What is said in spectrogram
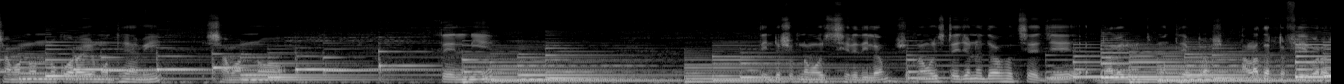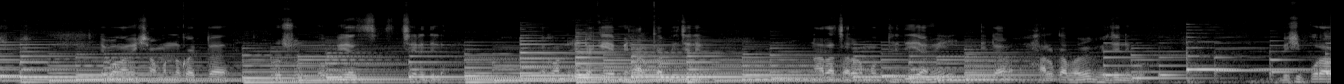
সামান্য অন্য কড়াইয়ের মধ্যে আমি সামান্য তেল নিয়ে তিনটা শুকনো মরিচ ছেড়ে দিলাম। শুকনো মরিচটা এই জন্য দেওয়া হচ্ছে যে ডালের মধ্যে একটা আলাদা একটা ফ্লেভার আসবে। এবং আমি সামান্য কয়েকটা রসুন ও পেঁয়াজ ছেড়ে দিলাম। এখন এটাকে আমি হালকা ভেজে নেব। নাড়াচাড়ার মধ্যে দিয়ে আমি এটা হালকাভাবে ভেজে নেব। বেশি পোড়া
